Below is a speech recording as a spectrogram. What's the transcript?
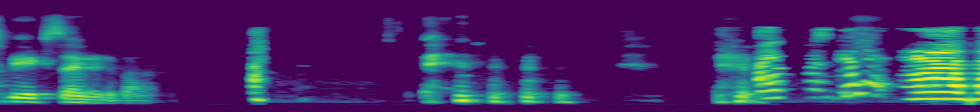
To be excited about. I was going to add,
